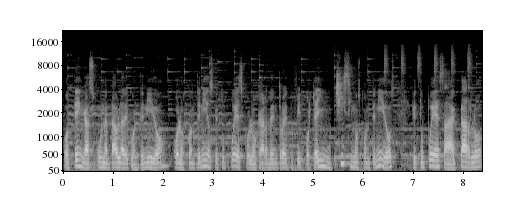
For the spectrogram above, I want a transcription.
o tengas una tabla de contenido o los contenidos que tú puedes colocar dentro de tu feed porque hay muchísimos contenidos que tú puedes adaptarlo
